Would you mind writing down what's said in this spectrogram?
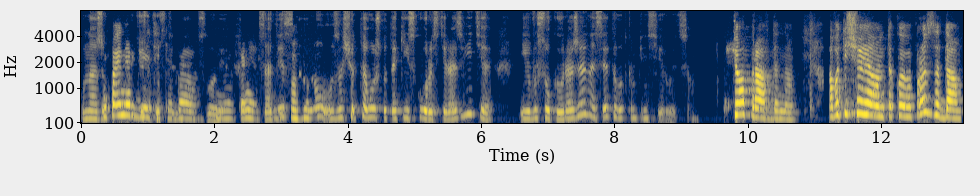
У нас же ну, по энергетике, да, условия. да, конечно. Соответственно, угу. ну, за счет того, что такие скорости развития и высокая урожайность, это вот компенсируется. Все оправдано. А вот еще я вам такой вопрос задам.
